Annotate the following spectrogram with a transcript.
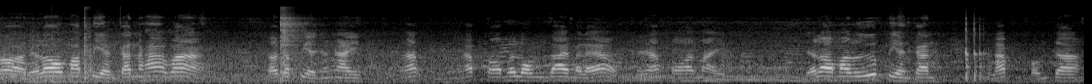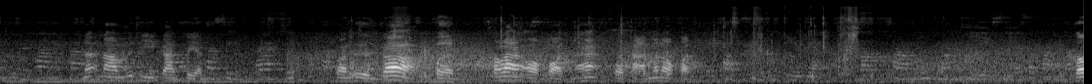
ก็เดี๋ยวเรามาเปลี่ยนกันนะฮะว่าเราจะเปลี่ยนยังไงนะครับครับคอพัดลมได้มาแล้วนะครับคอนใหม่ เดี๋ยวเรามารื้อเปลี่ยนกัน นะครับ ผมจะแนะนำวิธีการเปลี่ยน ก่อนอื่นก็เปิดข้างล่างออกก่อนนะฮะเปิดฐานมันออกก่อน ก็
